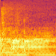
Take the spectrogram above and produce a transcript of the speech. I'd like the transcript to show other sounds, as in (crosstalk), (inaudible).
Come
